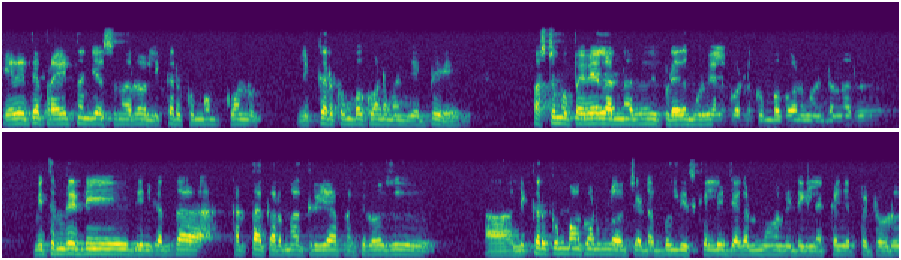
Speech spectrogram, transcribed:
ఏదైతే ప్రయత్నం చేస్తున్నారో లిక్కర్ కుంభకోణం లిక్కర్ కుంభకోణం అని చెప్పి ఫస్ట్ ముప్పై వేలు అన్నారు ఇప్పుడు ఏదో మూడు వేల కోట్ల కుంభకోణం అంటున్నారు. మిథున్ రెడ్డి దీనికంతా కర్త కర్మ క్రియ ప్రతిరోజు లిక్కర్ కుంభకోణంలో వచ్చే డబ్బులు తీసుకెళ్ళి జగన్మోహన్ రెడ్డికి లెక్క చెప్పేటోడు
